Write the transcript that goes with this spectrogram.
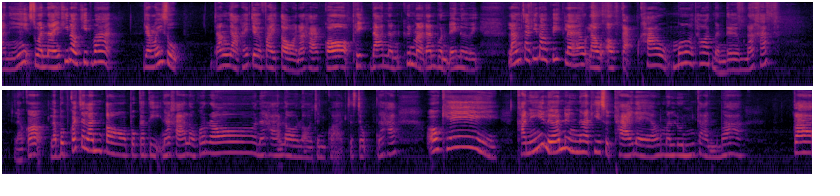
อันนี้ส่วนไหนที่เราคิดว่ายังไม่สุกยังอยากให้เจอไฟต่อนะคะ ก็พลิกด้านนั้นขึ้นมาด้านบนได้เลย หลังจากที่เราพลิกแล้วเราเอากลับเข้าหม้อทอดเหมือนเดิมนะคะ แล้วก็ระบบก็จะรันต่อปกตินะคะ เราก็รอนะคะ รอรอจนกว่าจะจบนะคะ โอเค คราวนี้เหลือหนึ่งนาทีสุดท้ายแล้วมาลุ้นกันว่าไก่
